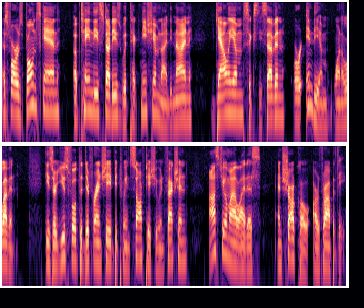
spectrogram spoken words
As far as bone scan, obtain these studies with technetium 99, gallium 67, or indium 111. These are useful to differentiate between soft tissue infection, osteomyelitis, and Charcot arthropathy.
